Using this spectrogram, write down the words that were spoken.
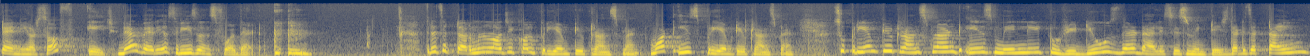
10 years of age. They are various reasons for that. there is a terminology called preemptive transplant. What is preemptive transplant? So preemptive transplant is mainly to reduce their dialysis vintage. That is the time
